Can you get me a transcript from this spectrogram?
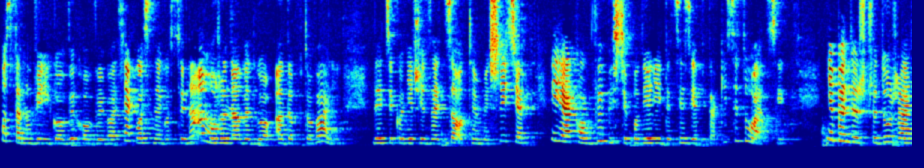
postanowili go wychowywać jak własnego syna, a może nawet go adoptowali. Dajcie koniecznie znać, co o tym myślicie i jaką wy byście podjęli decyzję w takiej sytuacji. Nie będę już przedłużać.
